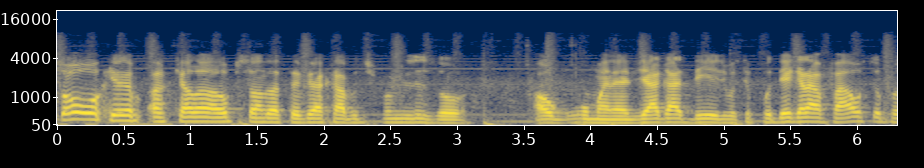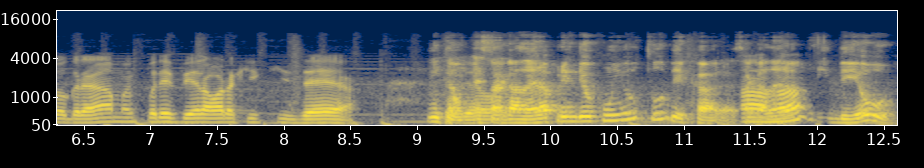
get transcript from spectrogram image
Só aquele- aquela opção da TV a cabo disponibilizou alguma, né? De HD, de você poder gravar o seu programa e poder ver a hora que quiser. Então, Entendeu? essa galera aprendeu com o YouTube, cara. Essa Aham. galera aprendeu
